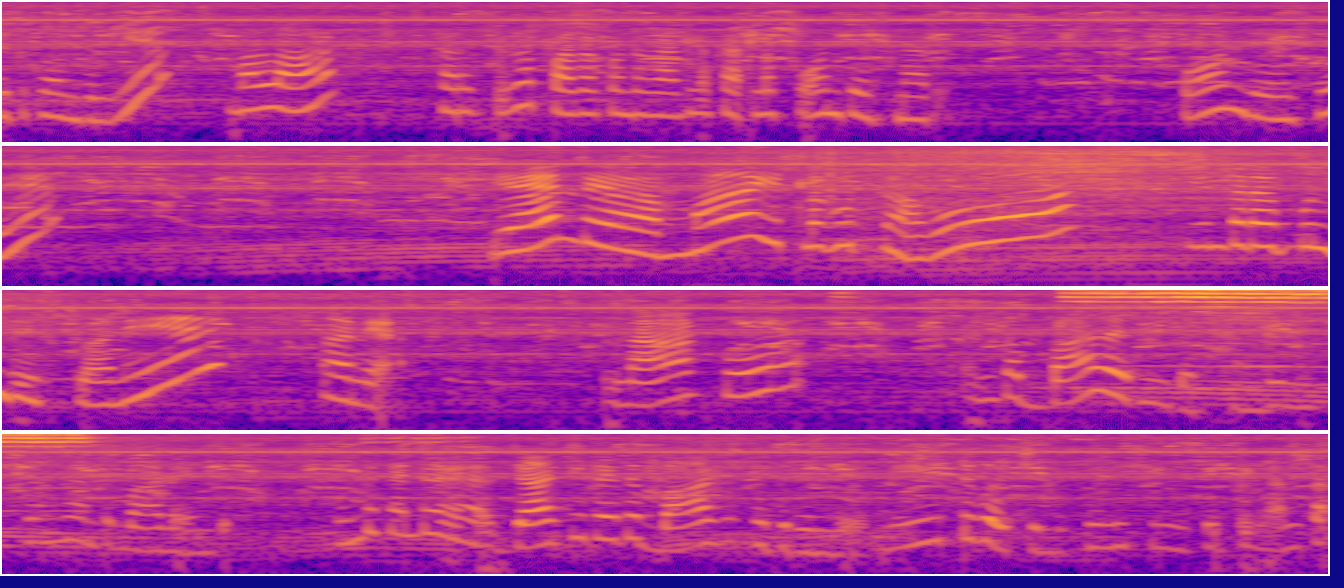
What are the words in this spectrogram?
ఎత్తుకొని పోయి మళ్ళా కరెక్ట్గా పదకొండు గంటలకు అట్లా ఫోన్ చేసినారు. ఫోన్ చేసి ఏంటి అమ్మా ఇట్లా కుట్టినావు? ఇంత డబ్బులు తీసుకొని అని. నాకు ఎంత బాధ అయింది చెప్పండి నిజంగా అంత బాధ అయింది. ఎందుకంటే జాకెట్ అయితే బాగా కుదిరింది. నీట్గా వచ్చింది ఫినిషింగ్ ఫిట్టింగ్ అంతా.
